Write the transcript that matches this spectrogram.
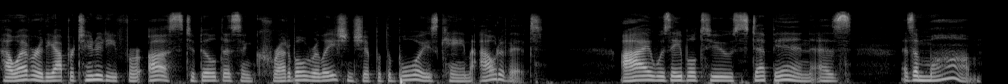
However, the opportunity for us to build this incredible relationship with the boys came out of it. I was able to step in as as a mom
